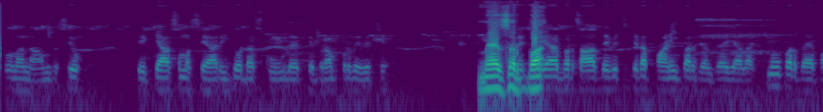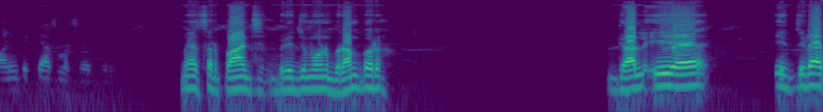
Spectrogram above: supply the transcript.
ਆਪਣਾ ਨਾਮ ਦੱਸਿਓ ਤੇ ਕੀ ਸਮੱਸਿਆ ਆ ਰਹੀ ਤੁਹਾਡਾ ਸਕੂਲ ਹੈ ਇੱਥੇ ਬ੍ਰਹਮਪੁਰ ਦੇ ਵਿੱਚ? ਮੈਂ ਸਰਪੰਚ ਬਰਸਾਤ ਦੇ ਵਿੱਚ ਜਿਹੜਾ ਪਾਣੀ ਭਰ ਜਾਂਦਾ ਹੈ ਜ਼ਿਆਦਾ ਕਿਉਂ ਭਰਦਾ ਹੈ ਪਾਣੀ ਤੇ ਕੀ ਸਮੱਸਿਆ ਹੈ ਮੈਂ ਸਰਪੰਚ ਬ੍ਰਿਜਮੋਹਨ ਬ੍ਰਹਮਪੁਰ। ਗੱਲ ਇਹ ਹੈ ਇਹ ਜਿਹੜਾ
